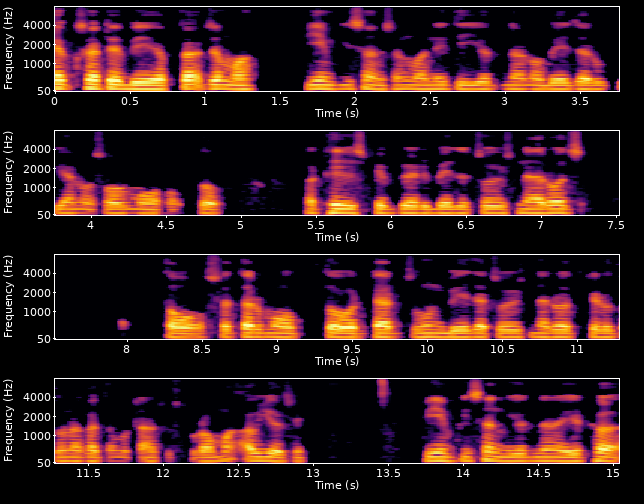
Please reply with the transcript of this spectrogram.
એક સાથે બે હપ્તા જેમાં પીએમ કિસાન સન્માન નિધિ યોજનાનો બે હજાર રૂપિયાનો સોળમો હપ્તો અઠ્યાવીસ ફેબ્રુઆરી બે હજાર ચોવીસના રોજ તો સત્તરમો હપ્તો અઢાર જૂન બે હજાર ચોવીસના રોજ ખેડૂતોના ખાતામાં ટ્રાન્સફર કરવામાં આવ્યો છે. પીએમ કિસાન યોજના હેઠળ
